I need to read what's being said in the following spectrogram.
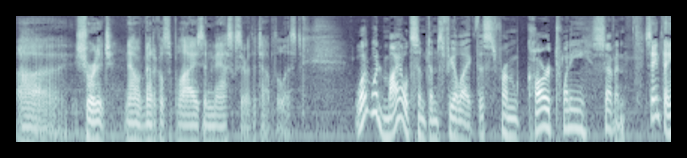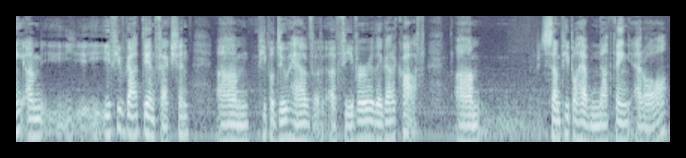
uh, shortage now of medical supplies, and masks are at the top of the list. What would mild symptoms feel like? This is from Car 27. Same thing. Um, y- if you've got the infection, um, people do have a, a, fever, they've got a cough. Um, some people have nothing at all,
